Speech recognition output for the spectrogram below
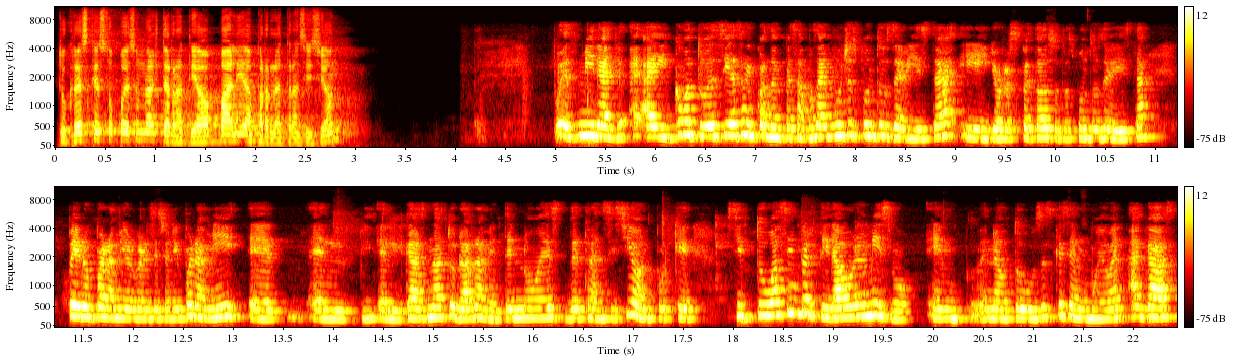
¿Tú crees que esto puede ser una alternativa válida para la transición? Pues mira, ahí como tú decías cuando empezamos hay muchos puntos de vista y yo respeto los otros puntos de vista pero para mi organización y para mí eh, el, el, gas natural realmente no es de transición, porque si tú vas a invertir ahora mismo en, en autobuses que se muevan a gas,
